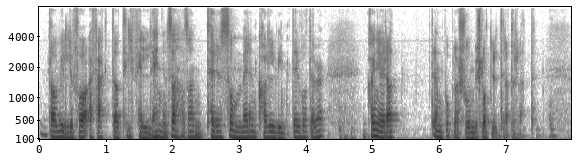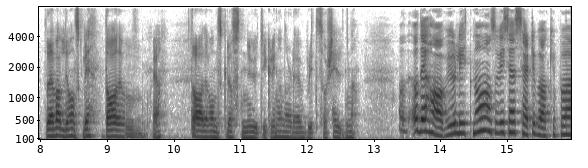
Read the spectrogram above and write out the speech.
da vil du få effekt av tilfeldige hendelser. Altså en tørr sommer, en kald vinter, whatever, kan gjøre at en populasjon blir slått ut, rett og slett. Så det er veldig vanskelig. Da, ja, da er det vanskelig å snu utviklinga når det er blitt så sjelden. da. Og det har vi jo litt nå. altså Hvis jeg ser tilbake på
